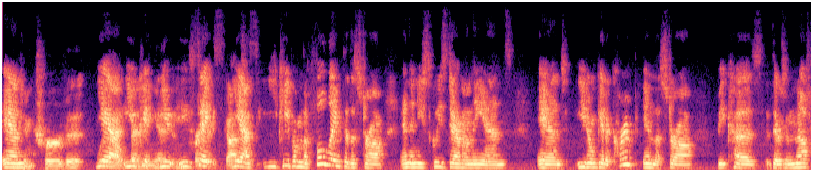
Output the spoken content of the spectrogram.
and you can curve it. yeah, you can you, you say. Gotcha. yes. You keep them the full length of the straw, and then you squeeze down on the ends, and you don't get a crimp in the straw because there's enough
